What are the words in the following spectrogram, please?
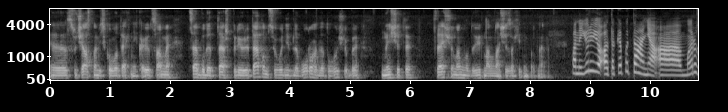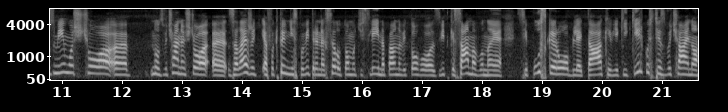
е, сучасна військова техніка, і от саме це буде теж пріоритетом сьогодні для ворога, для того, щоб нищити те, що нам надають нам наші західні партнери. Пане Юрію, а таке питання. А ми розуміємо, що е, ну звичайно, що е, залежить ефективність повітряних сил, у тому числі і напевно від того, звідки саме вони ці пуски роблять, так і в якій кількості, звичайно.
